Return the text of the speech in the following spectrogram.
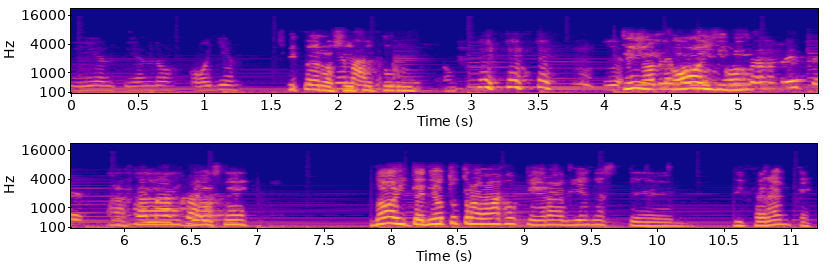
Sí, entiendo. Oye. Sí, pero sí fue todo sí, oye. Ajá, ya sé. No, y tenía otro trabajo que era bien este diferente,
